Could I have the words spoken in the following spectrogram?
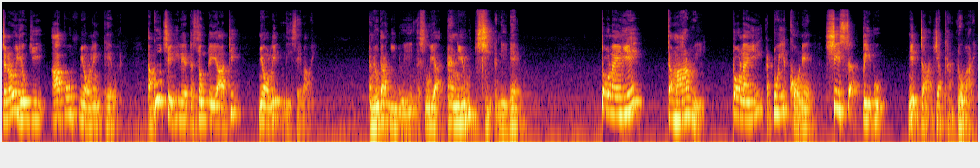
ကျွန်တော်တို့ယုံကြည်အားကိုးမျှော်လင့်ခဲ့ပါတယ်အခုချိန်ကြီးလဲတစုံတရာအထိမျှော်လင့်နေစေပါပဲအမျိုးသားညီညွတ်ရေးအစိုးရ NUG အနေနဲ့တော်လန်ရေး တမားတွေတော်လန်ရေးအတွေးခေါ်နဲ့ရှေ့ဆက်ပေးဖို့မေတ္တာရက်ခံလိုပါတယ်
